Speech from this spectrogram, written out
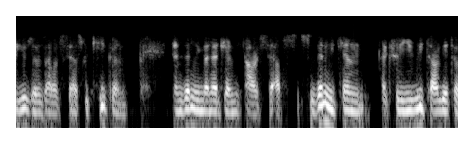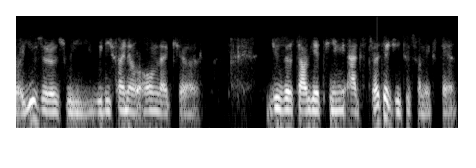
users ourselves, we keep them, and then we manage them ourselves. So then we can actually retarget our users. We we define our own like uh, user targeting ad strategy to some extent.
